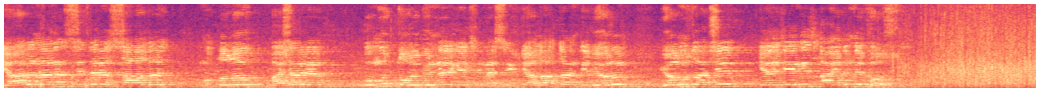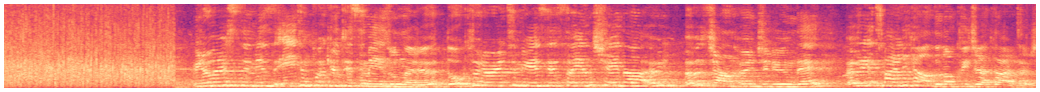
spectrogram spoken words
Yarınların sizlere sağlık, mutluluk, başarı ve umut dolu günler getirmesini Allah'tan diliyorum. Yolunuz açık, geleceğiniz aydınlık olsun. Üniversitemiz mezunları, doktor öğretim üyesi Sayın Şeyda Özcan öncülüğünde öğretmenlik andını okuyacaklardır.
